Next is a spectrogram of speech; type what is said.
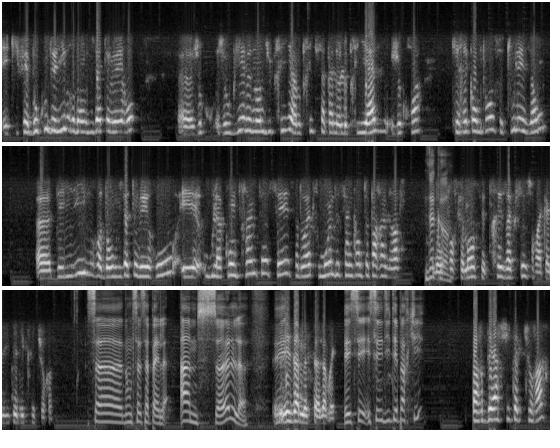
et qui fait beaucoup de livres dont vous êtes le héros. Euh, J'ai oublié le nom du prix, il y a un prix qui s'appelle le prix Yaz, je crois, qui récompense tous les ans euh, des livres dont vous êtes le héros et où la contrainte c'est ça doit être moins de 50 paragraphes. Donc forcément c'est très axé sur la qualité d'écriture. Ça, donc ça s'appelle âme seule. Et, Les âmes seules, oui. et c'est c'est édité par qui? Par des Architecture Art,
